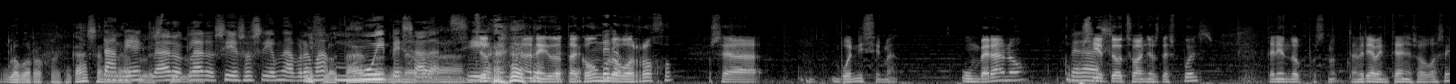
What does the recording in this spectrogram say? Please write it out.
globos rojos en casa. ni nada También, claro, estilo. claro, sí, eso sería una broma flotando, muy pesada. nada. Sí. Yo tengo una anécdota con un Pero- globo rojo, o sea, buenísima. Un verano, como Verás. 7, 8 años después, teniendo, pues no, tendría 20 años o algo así,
